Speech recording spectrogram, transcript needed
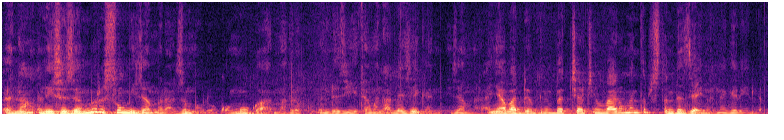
እና እኔ ስዘምር እሱም ይዘምራል። ዝም ብሎ ቆሞ መድረኩ እንደዚህ የተመላለሰ ቀን ይዘምራል። እኛ ባደግንበት church environment ውስጥ እንደዚህ አይነት ነገር የለም።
